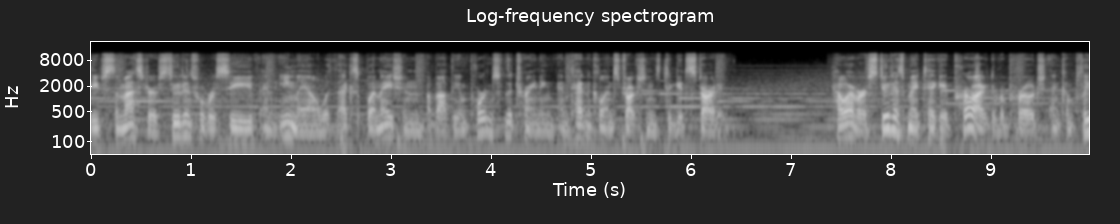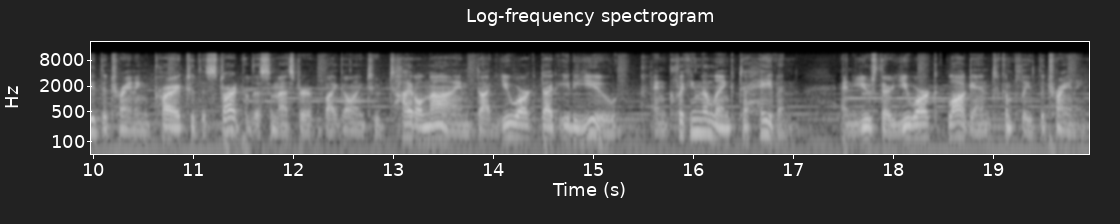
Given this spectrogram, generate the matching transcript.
Each semester, students will receive an email with explanation about the importance of the training and technical instructions to get started. However, students may take a proactive approach and complete the training prior to the start of the semester by going to title9.uark.edu and clicking the link to Haven, and use their UARK login to complete the training.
